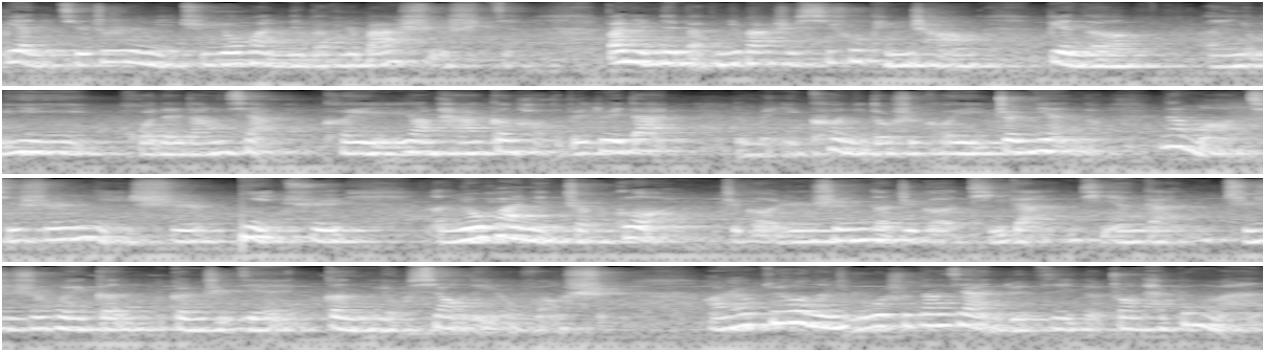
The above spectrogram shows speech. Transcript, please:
变的，其实就是你去优化你那百分之八十的时间，把你那百分之八十稀疏平常，变得。嗯，有意义，活在当下，可以让它更好的被对待。每一刻你都是可以正念的。那么，其实你是你去，嗯，优化你整个这个人生的这个体感、体验感，其实是会更更直接、更有效的一种方式。啊，然后最后呢，如果说当下你对自己的状态不满，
